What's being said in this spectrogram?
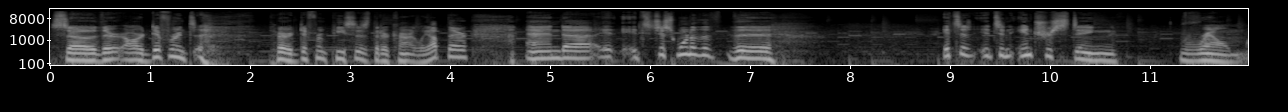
So there are different. There are different pieces that are currently up there, and uh, it, it's just one of the the. It's a it's an interesting realm.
